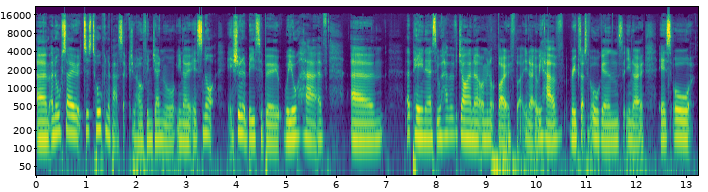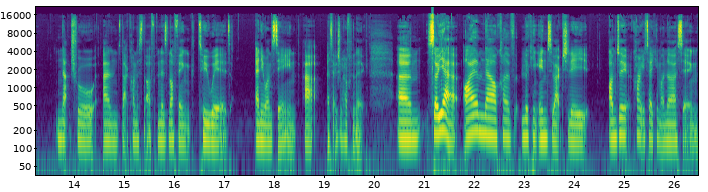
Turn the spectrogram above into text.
Um, and also just talking about sexual health in general, you know, it's not, it shouldn't be taboo. We all have um, a penis, we have a vagina, I mean, not both, but you know, we have reproductive organs, you know, it's all natural and that kind of stuff, and there's nothing too weird anyone's seen at a sexual health clinic. Um, so yeah, I am now kind of looking into actually. I'm doing currently taking my nursing.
